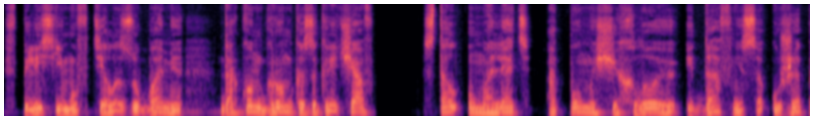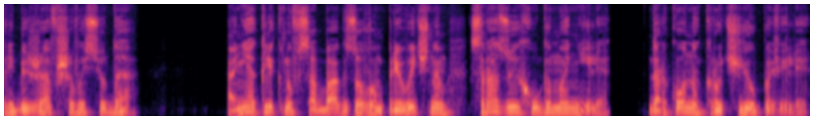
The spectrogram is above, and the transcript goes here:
впились ему в тело зубами, Даркон, громко закричав, стал умолять о помощи Хлою и Дафниса, уже прибежавшего сюда. Они, окликнув собак зовом привычным, сразу их угомонили. Даркона к ручью повели,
